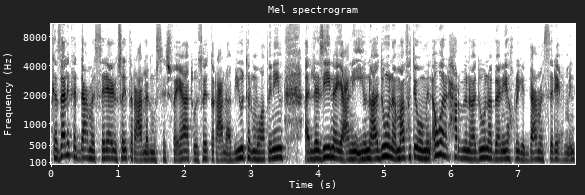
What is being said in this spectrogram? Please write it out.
كذلك الدعم السريع يسيطر على المستشفيات ويسيطر على بيوت المواطنين الذين يعني ينادون ما فتحوا من أول الحرب ينادون بأن يخرج الدعم السريع من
